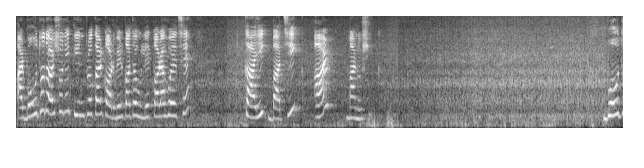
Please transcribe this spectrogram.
আর বৌদ্ধ দর্শনে তিন প্রকার কর্মের কথা উল্লেখ করা হয়েছে। কায়িক, বাচিক আর মানসিক। বৌদ্ধ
